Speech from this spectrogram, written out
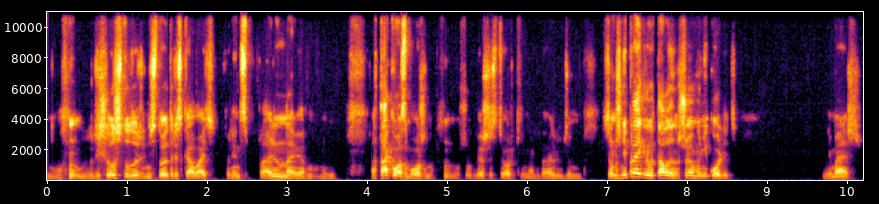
ну, решил, что не стоит рисковать. В принципе, правильно, наверное. Ну, а так возможно. Ну, что две шестерки иногда людям... Он же не проигрывает Алына, что ему не колить? Понимаешь?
